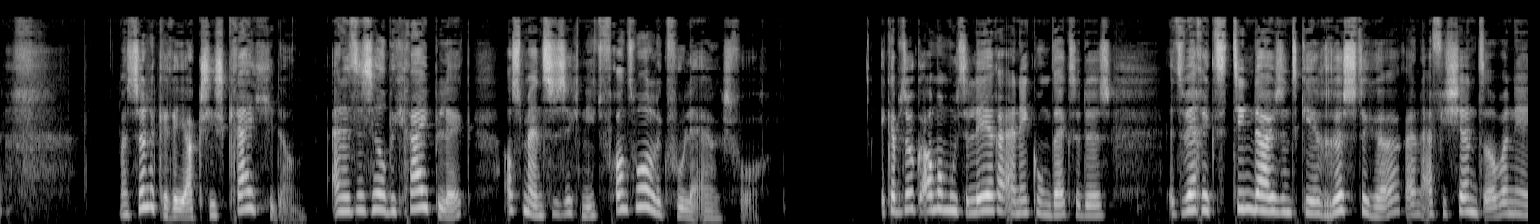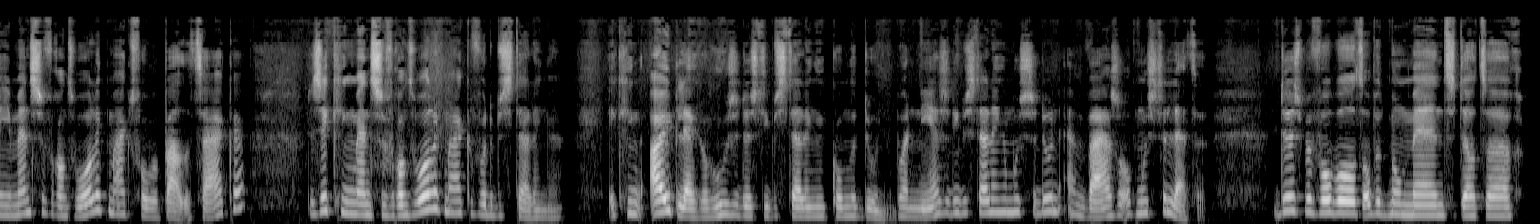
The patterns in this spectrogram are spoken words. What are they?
Maar zulke reacties krijg je dan. En het is heel begrijpelijk als mensen zich niet verantwoordelijk voelen ergens voor. Ik heb het ook allemaal moeten leren en ik ontdekte dus. Het werkt 10.000 keer rustiger en efficiënter wanneer je mensen verantwoordelijk maakt voor bepaalde taken. Dus ik ging mensen verantwoordelijk maken voor de bestellingen. Ik ging uitleggen hoe ze dus die bestellingen konden doen, wanneer ze die bestellingen moesten doen en waar ze op moesten letten. Dus bijvoorbeeld op het moment dat er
